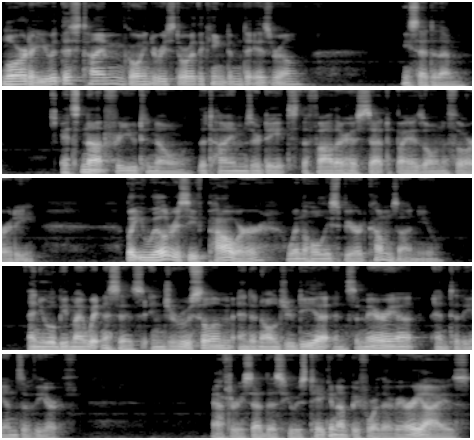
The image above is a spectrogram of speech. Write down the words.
Lord, are you at this time going to restore the kingdom to Israel? He said to them, It's not for you to know the times or dates the Father has set by his own authority, but you will receive power when the Holy Spirit comes on you and you will be my witnesses in Jerusalem and in all Judea and Samaria and to the ends of the earth. After he said this, he was taken up before their very eyes,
